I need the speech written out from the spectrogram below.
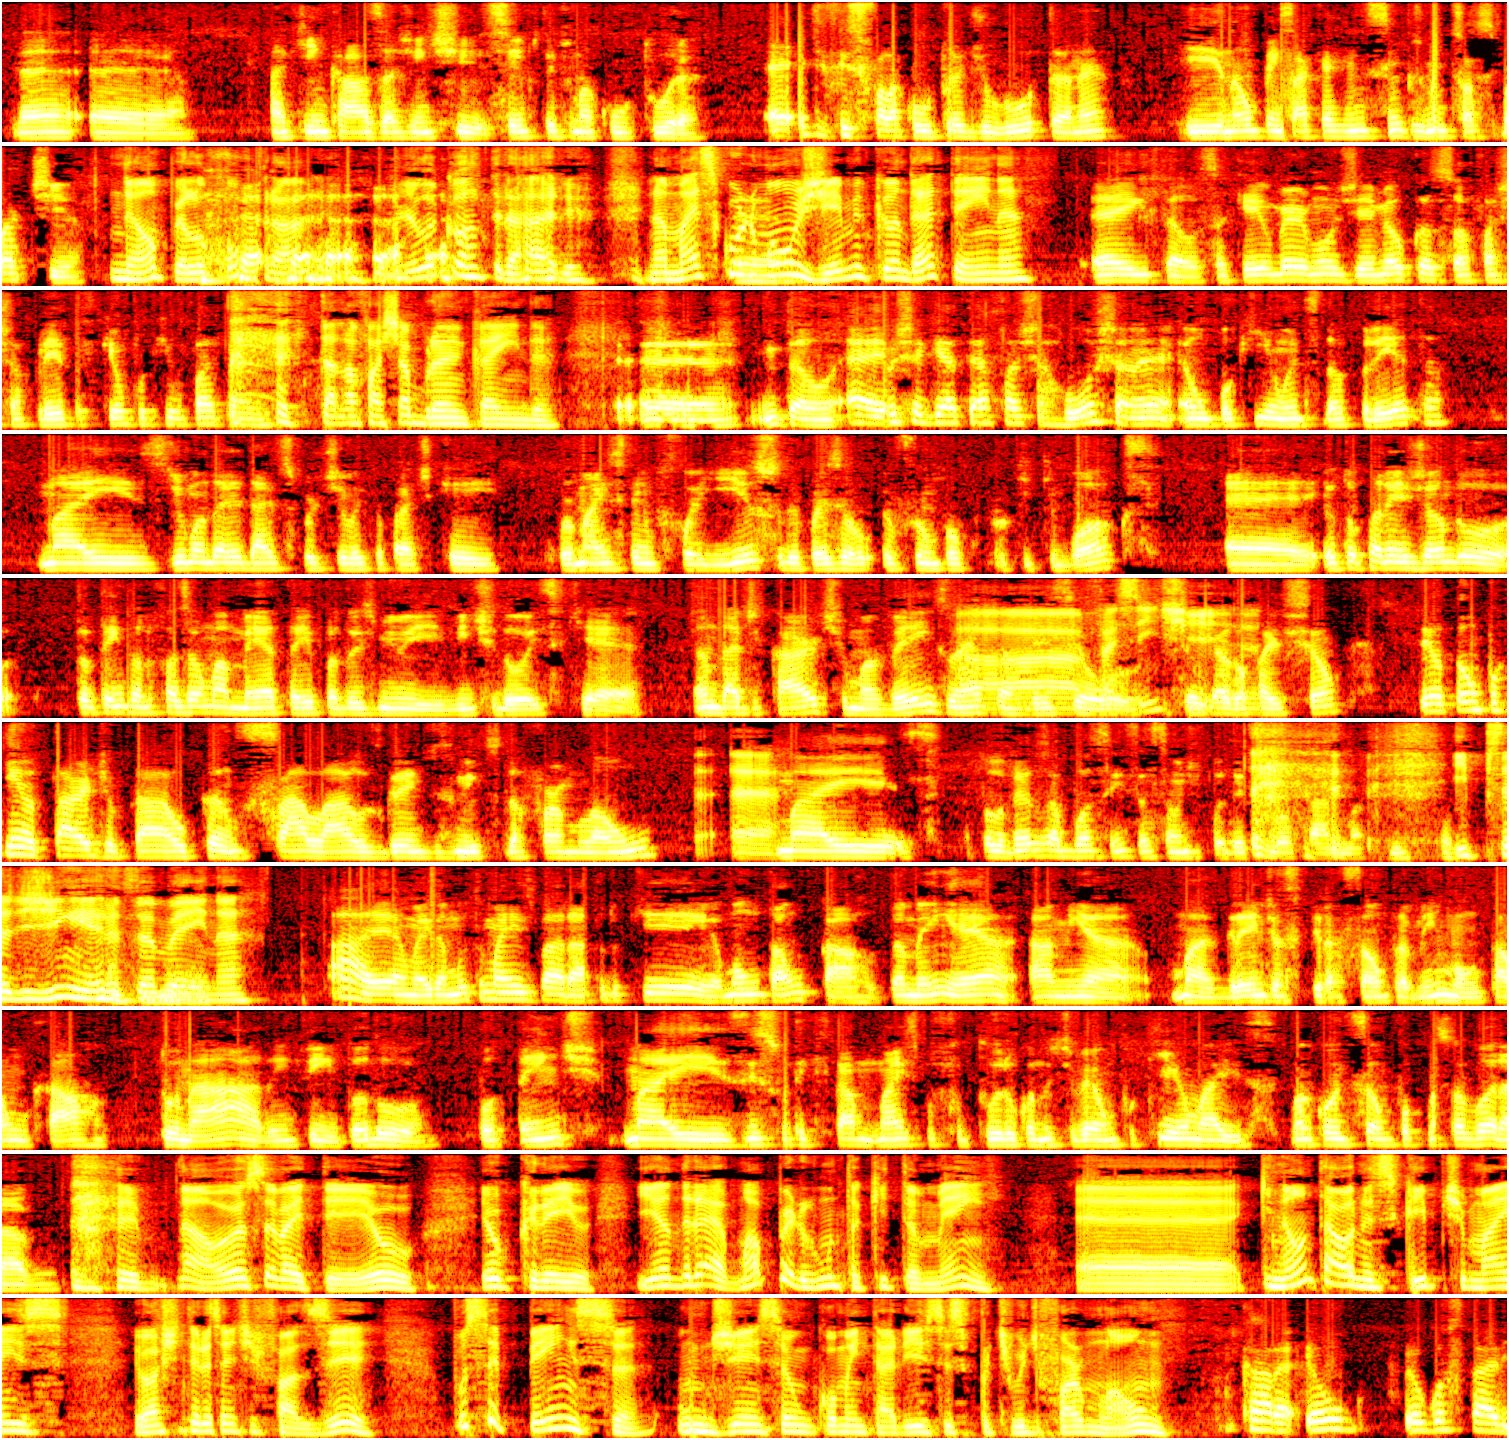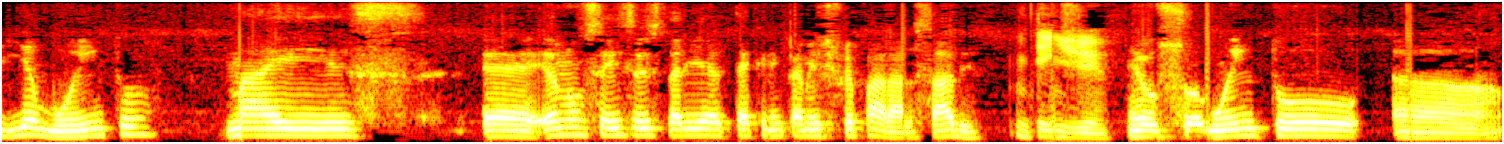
né? É, aqui em casa a gente sempre teve uma cultura. É difícil falar cultura de luta, né? E não pensar que a gente simplesmente só se batia. Não, pelo contrário. pelo contrário. Ainda mais com o irmão gêmeo que o André tem, né? É, então, só que aí o meu irmão gêmeo alcançou a faixa preta, fiquei um pouquinho pra trás. tá na faixa branca ainda. É, então, é, eu cheguei até a faixa roxa, né? É um pouquinho antes da preta, mas de modalidade esportiva que eu pratiquei por mais tempo foi isso. Depois eu, eu fui um pouco pro kickbox. É, eu tô planejando, tô tentando fazer uma meta aí pra 2022, que é andar de kart uma vez, né? pra Ah, ver se eu, faz se eu sentido. pego a paixão. Eu tô um pouquinho tarde pra alcançar lá os grandes mitos da Fórmula 1, É. mas pelo menos a boa sensação de poder pilotar numa pista. E precisa de dinheiro também, meu. né? Ah, é, mas é muito mais barato do que montar um carro. Também é a minha uma grande aspiração para mim montar um carro tunado, enfim, todo potente, mas isso tem que ficar mais pro futuro quando tiver um pouquinho mais uma condição um pouco mais favorável. Não, você vai ter, eu, eu creio. E André, uma pergunta aqui também, é, que não estava no script, mas eu acho interessante fazer. Você pensa um dia em ser um comentarista esportivo de Fórmula 1? Cara, eu eu gostaria muito, mas é, eu não sei se eu estaria tecnicamente preparado, sabe? Entendi. Eu sou muito ah,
